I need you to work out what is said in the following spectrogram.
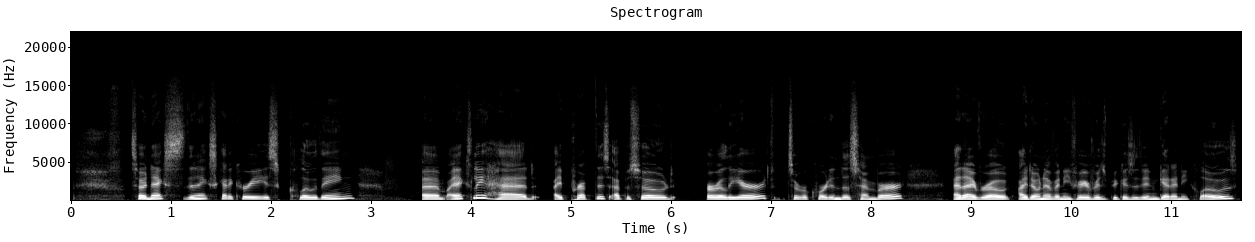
so next, the next category is clothing. Um, I actually had I prepped this episode earlier to record in December, and I wrote, I don't have any favorites because I didn't get any clothes.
